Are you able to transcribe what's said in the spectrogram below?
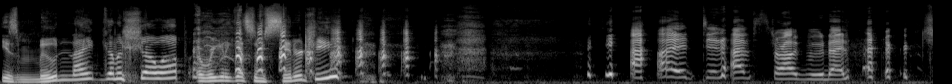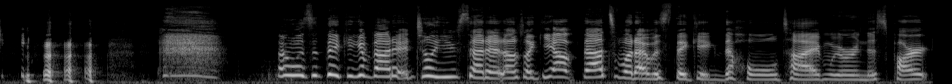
is Moon Knight gonna show up? Are we gonna get some synergy? yeah, it did have strong Moon Knight energy. I wasn't thinking about it until you said it. I was like, yep, that's what I was thinking the whole time we were in this part.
